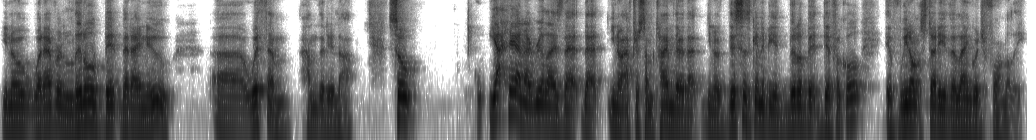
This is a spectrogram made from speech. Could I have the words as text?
you know, whatever little bit that I knew uh, with him, alhamdulillah. So Yahya and I realized that that you know after some time there that you know this is going to be a little bit difficult if we don't study the language formally.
